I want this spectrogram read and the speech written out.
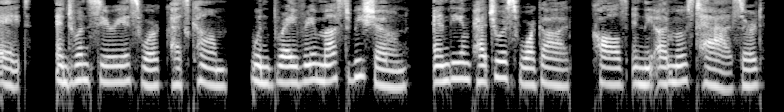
8, and when serious work has come, when bravery must be shown, and the impetuous war god, calls in the utmost hazard,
